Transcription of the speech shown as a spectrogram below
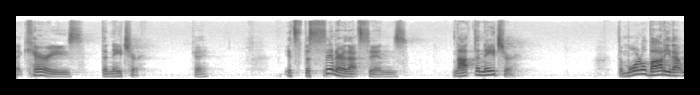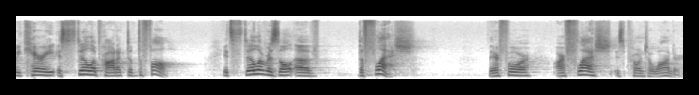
that carries the nature, okay? It's the sinner that sins, not the nature. The mortal body that we carry is still a product of the fall. It's still a result of the flesh. Therefore, our flesh is prone to wander.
